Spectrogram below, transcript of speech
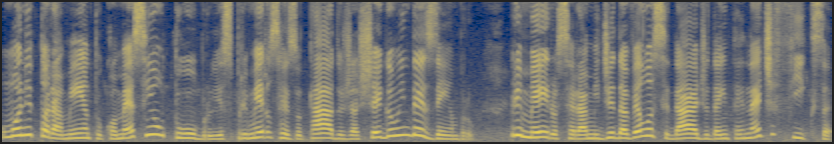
O monitoramento começa em outubro e os primeiros resultados já chegam em dezembro. Primeiro será medida a velocidade da internet fixa,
